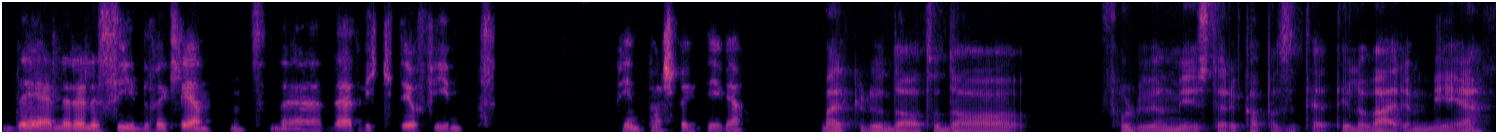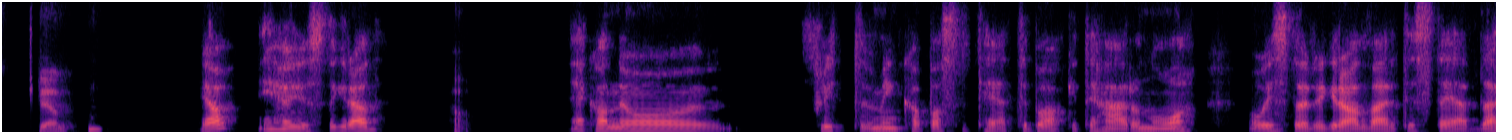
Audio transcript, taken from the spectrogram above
deler eller sider ved klienten. Det, det, er et viktig og fint, fint perspektiv, ja. Merker du da at da får du en mye større kapasitet til å være med klienten? Ja, i høyeste grad. Ja. Jeg kan jo flytte min kapasitet tilbake til her og nå, og i større grad være til stede.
